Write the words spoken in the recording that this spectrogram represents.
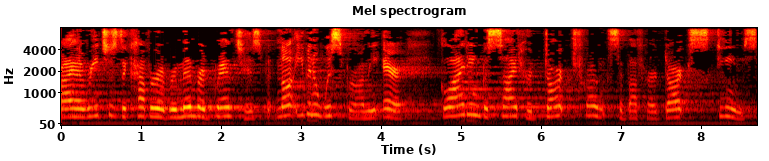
Oria reaches the cover of remembered branches, but not even a whisper on the air, gliding beside her dark trunks above her dark steams.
